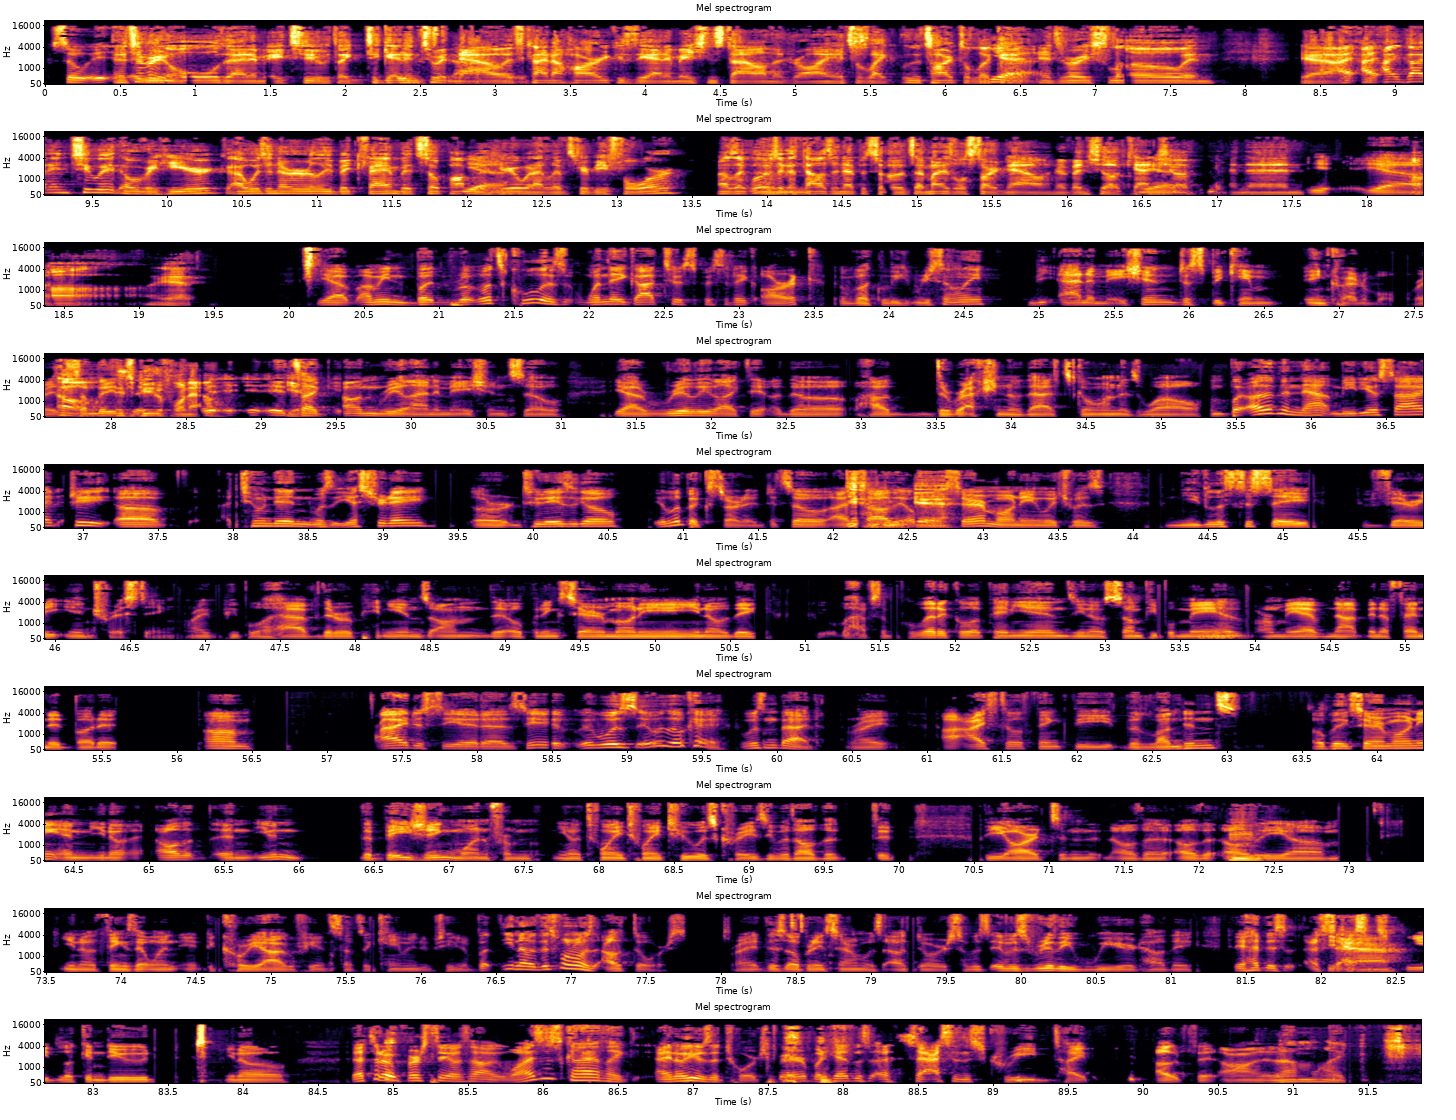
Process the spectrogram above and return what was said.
So it, it's a I very mean, old anime too. Like to get into it now, it's kind of hard because the animation style and the drawing, it's just like it's hard to look Yeah. at. And it's very slow and. Yeah, I, I, I got into it over here. I wasn't ever really a big fan, but it's so popular Yeah. here when I lived here before. I was like, well, there's like Mhm. a thousand episodes. I might as well start now and eventually I'll catch Yeah. up. And then, yeah. uh, yeah, Yeah, I mean, but what's cool is when they got to a specific arc, of like le- recently, the animation just became incredible, right? Oh, Somebody's it's like- beautiful now. it- it- it's Yeah. like unreal animation. So yeah, really like the the how direction of that's going as well. But other than that, media side, actually, uh, I tuned in. Was it yesterday or two days ago? The Olympics started, so I Yeah, saw the opening yeah. ceremony, which was, needless to say, very interesting. Right? People have their opinions on the opening ceremony. You know, they people have some political opinions. You know, some people may Mhm. have or may have not been offended, but it. Um, I just see it as it, it was it was okay. It wasn't bad, right? I, I still think the the London's opening ceremony and you know all the and even the Beijing one from you know 2022 was crazy with all the the the arts and all the all the all Mhm. the um you know things that went the choreography and stuff that came into between it. But you know this one was outdoors, right? This opening ceremony was outdoors, so it was it was really weird how they they had this Assassin's Yeah. Creed looking dude, you know. That's what the first thing I was thinking. Why is this guy like? I know he was a torchbearer, but he had this Assassin's Creed type outfit on, and I'm like,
